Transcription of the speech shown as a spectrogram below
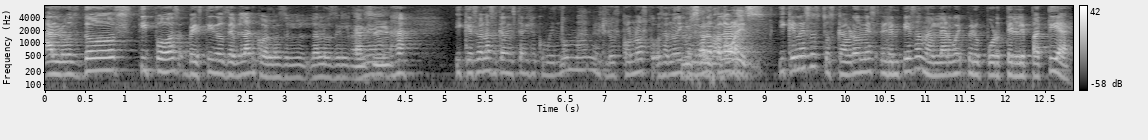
a los dos tipos vestidos de blanco, a los del, a los del Ah, camión. sí. Ajá. Y que se van acercando y esta vieja como, no mames, los conozco. O sea, no dijo Los ninguna palabra. Y que en eso estos cabrones le empiezan a hablar, güey, pero por telepatía.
